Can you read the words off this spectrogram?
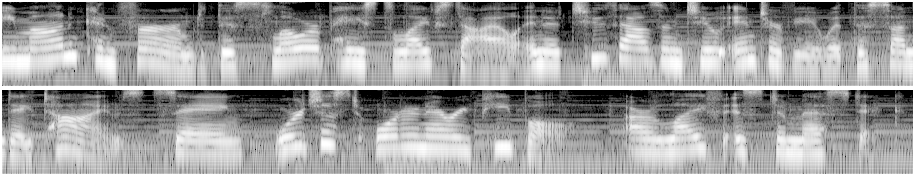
Iman confirmed this slower paced lifestyle in a 2002 interview with the Sunday Times, saying, We're just ordinary people. Our life is domestic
